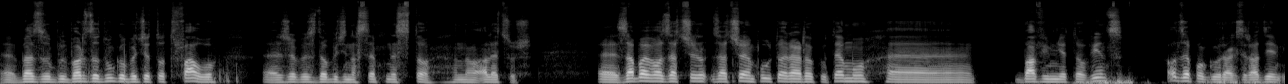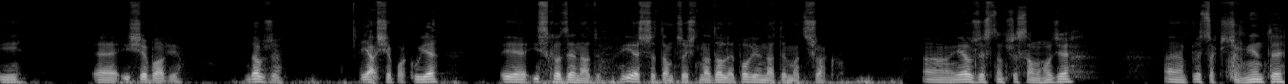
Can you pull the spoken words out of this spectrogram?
e, bardzo, bardzo długo będzie to trwało, e, żeby zdobyć następne 100. No ale cóż, e, zabawa zacząłem półtora roku temu, bawi mnie to, więc chodzę po górach z radiem i, i się bawię. Dobrze, ja się pakuję i schodzę na dół. I jeszcze tam coś na dole powiem na temat szlaku. Ja już jestem przy samochodzie. Plecak ściągnięty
